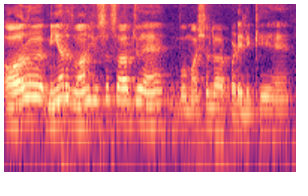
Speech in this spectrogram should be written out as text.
और मियाँ रजवान यूसुफ साहब जो हैं, वो माशाल्लाह पढ़े लिखे हैं।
